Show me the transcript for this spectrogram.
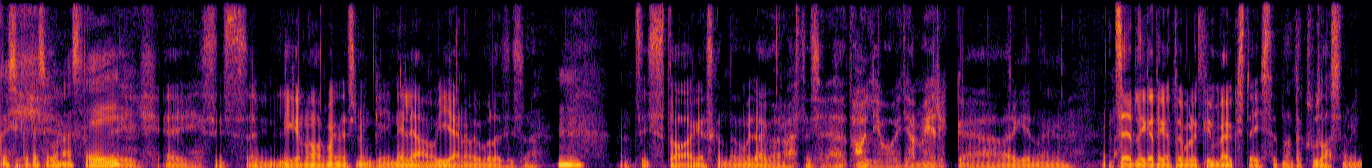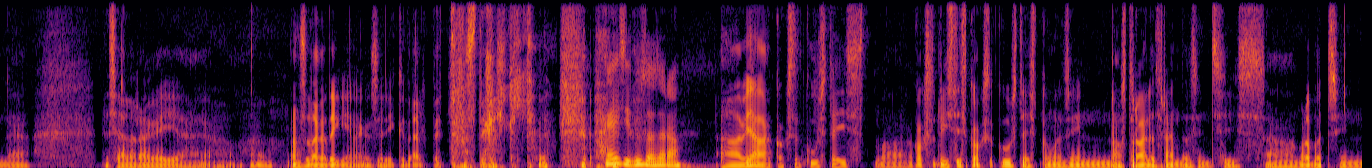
kuskile suunas, ei? ei, ei, siis olin liiga noor, ma olin siis mingi nelja-viiene võib-olla siis mm. -hmm. et siis too aeg ei osanud nagu midagi arvata, siis oli Hollywood ja Ameerika ja värgid nagu. et see oli ka tegelikult võib-olla kümme, üksteist, et noh tahaks USA-sse minna ja ja seal ära käia ja noh, seda ka tegin, aga see oli ikka täielik pettumus tegelikult käisid USA-s ära uh,? jaa, kaks tuhat kuusteist ma, kaks tuhat viisteist, kaks tuhat kuusteist, kui ma siin Austraalias rändasin, siis uh, ma lõpetasin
